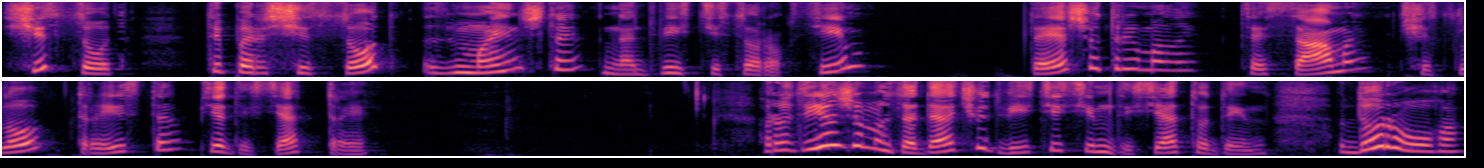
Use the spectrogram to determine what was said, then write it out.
600. Тепер 600 зменште на 247. Теж отримали це саме число 353. Розв'яжемо задачу 271. Дорога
